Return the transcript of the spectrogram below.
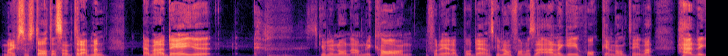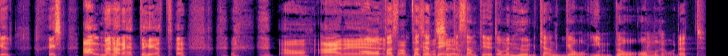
Microsofts datacenter. Men jag menar det är ju skulle någon amerikan få reda på den, skulle de få någon sån allergichock eller någonting. Va? Herregud! Allmänna rättigheter! ja, nej, det är ja, fast, fast jag tänker samtidigt om en hund kan gå in på området.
